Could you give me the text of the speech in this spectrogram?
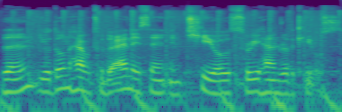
Then you don't have to do anything until 300 kills.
